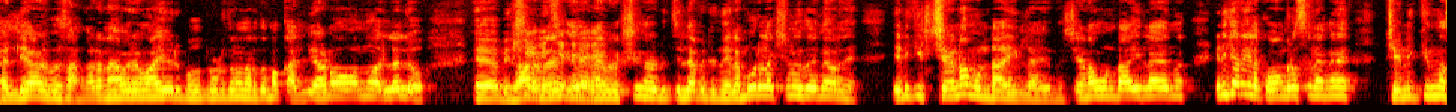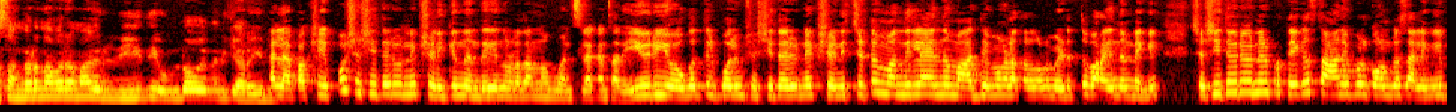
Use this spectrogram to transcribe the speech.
കല്യാണം ഇപ്പൊ സംഘടനാപരമായ ഒരു പൊതുപ്രവർത്തനം നടത്തുമ്പോൾ കല്യാണമോ ഒന്നും അല്ലല്ലോ. വരാൻ. ഇലക്ഷൻ ജില്ല പറ്റി നിലമ്പൂർ ഇലക്ഷൻ ഇത് തന്നെ പറഞ്ഞു. എനിക്ക് ക്ഷണം ഉണ്ടായില്ല എന്ന്. ക്ഷണം ഉണ്ടായില്ല എന്ന് എനിക്കറിയില്ല. കോൺഗ്രസിൽ അങ്ങനെ ക്ഷണിക്കുന്ന സംഘടനാപരമായ ഒരു രീതി ഉണ്ടോ എന്ന് എനിക്കറിയില്ല. അല്ല പക്ഷെ ഇപ്പൊ ശശി തരൂരിനെ ക്ഷണിക്കുന്നുണ്ട് എന്നുള്ളതാണ് നമുക്ക് മനസ്സിലാക്കാൻ സാധിക്കും. ഈ ഒരു യോഗത്തിൽ പോലും ശശി തരൂരിനെ ക്ഷണിച്ചിട്ടും വന്നില്ല എന്ന് മാധ്യമങ്ങൾ അത്രത്തോളം എടുത്തു പറയുന്നുണ്ടെങ്കിൽ ശശി തരൂരിന് ഒരു പ്രത്യേക സ്ഥാനം ഇപ്പോൾ കോൺഗ്രസ് അല്ലെങ്കിൽ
